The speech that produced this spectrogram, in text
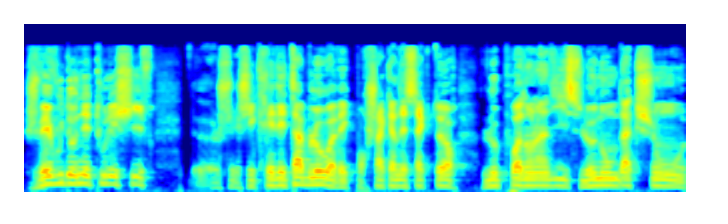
Je vais vous donner tous les chiffres j'ai créé des tableaux avec pour chacun des secteurs le poids dans l'indice, le nombre d'actions,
